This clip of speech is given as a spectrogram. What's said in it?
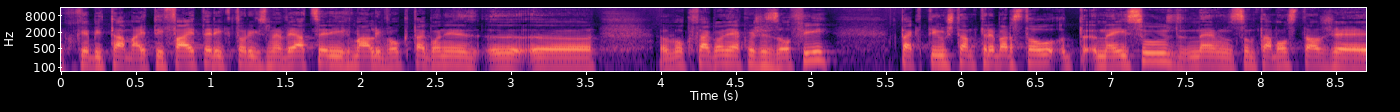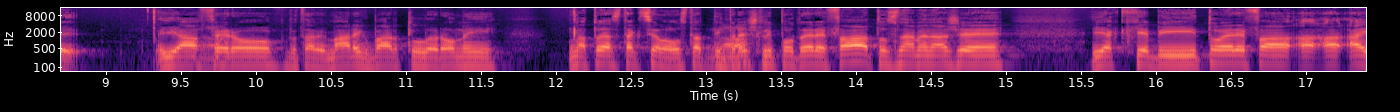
ako keby tam aj tí fightery, ktorých sme viacerých mali v Octagone, uh, uh, v Octagone akože Zofi, tak tí už tam treba z toho nejsú. Neviem, som tam ostal, že ja, no. Fero, kto tam je, Marek Bartl, Rony, a to ja tak celé ostatní no. prešli pod RFA a to znamená, že jak keby to RFA aj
